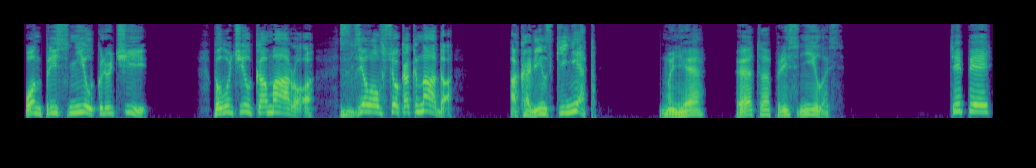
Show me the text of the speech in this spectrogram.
Он приснил ключи, получил Камаро, сделал все как надо, а Ковинский нет. Мне это приснилось. «Теперь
